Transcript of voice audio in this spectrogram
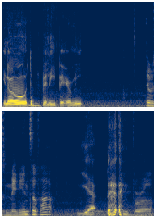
You know the Billy Bear meat? There was minions of that? Yeah. Bruh.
